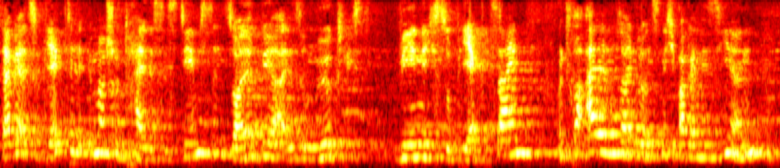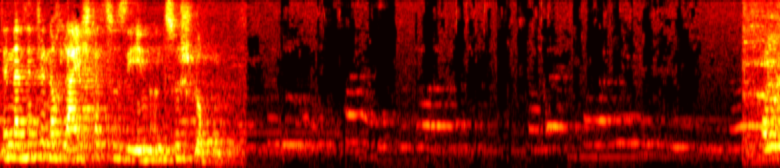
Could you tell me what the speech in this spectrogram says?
Da wir als Subjekte immer schon Teil des Systems sind, sollen wir also möglichst wenig Subjekt sein und vor allem sollen wir uns nicht organisieren, denn dann sind wir noch leichter zu sehen und zu schlucken. Aus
